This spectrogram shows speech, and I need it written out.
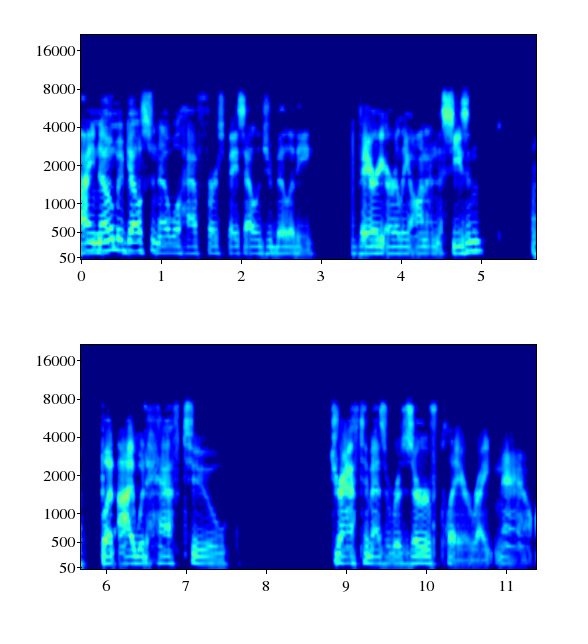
I know Miguel Sano will have first base eligibility very early on in the season, but I would have to draft him as a reserve player right now.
